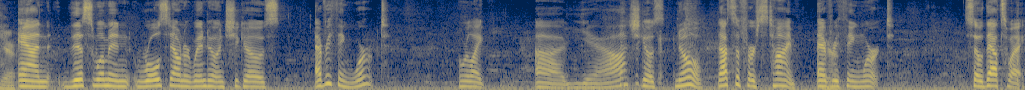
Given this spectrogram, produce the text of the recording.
yeah. And this woman rolls down her window and she goes, Everything worked. And we're like, uh, Yeah. She goes, No, that's the first time everything yeah. worked. So that's why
